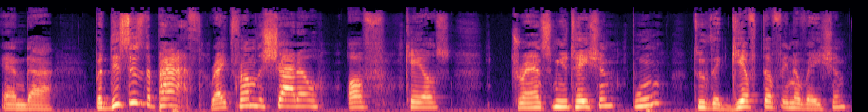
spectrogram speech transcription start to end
and uh, but this is the path, right, from the shadow of chaos, transmutation, boom, to the gift of innovation,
